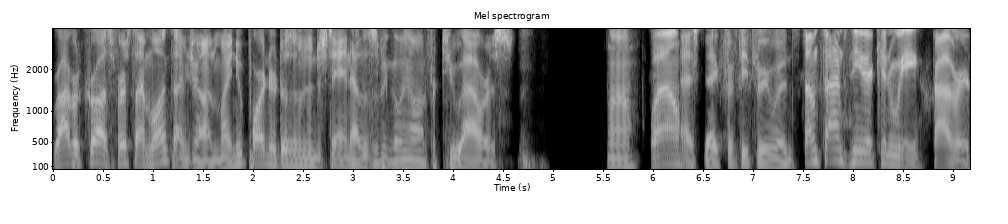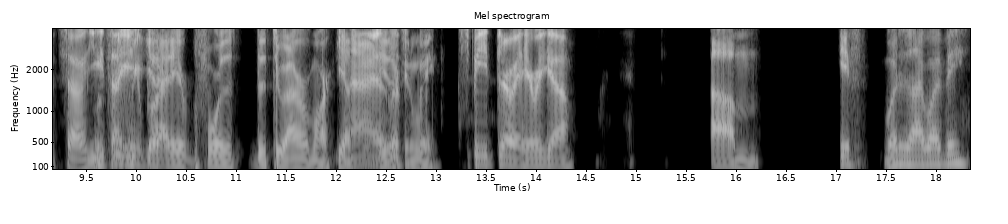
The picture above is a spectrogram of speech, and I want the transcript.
Robert Cross, first time, long time, John. My new partner doesn't understand how this has been going on for two hours. Well, well, Hashtag 53 wins. sometimes neither can we, Robert. So you Let's can tell you we get out of here before the, the two hour mark. Yes, right, neither can we. speed through it. Here we go. Um, if what is IYB?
